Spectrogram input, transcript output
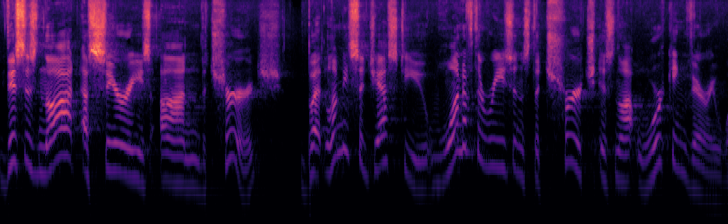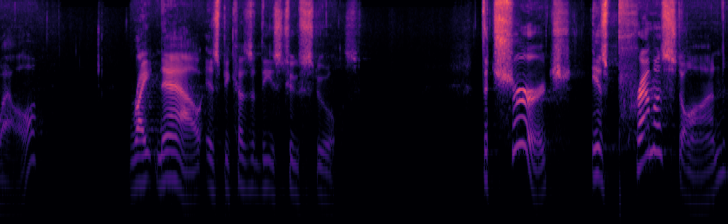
this is not a series on the church, but let me suggest to you one of the reasons the church is not working very well right now is because of these two stools. The church is premised on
